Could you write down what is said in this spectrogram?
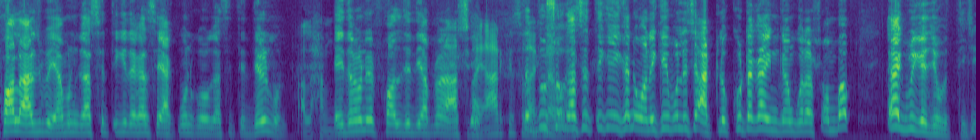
ফল আসবে এমন গাছের থেকে দেখা যাচ্ছে এক মন কোনো গাছের থেকে দেড় মন। এই ধরনের ফল যদি আপনার আসে দুশো গাছের থেকে এখানে অনেকেই বলেছে আট লক্ষ টাকা ইনকাম করা সম্ভব এক বিঘা জমির থেকে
